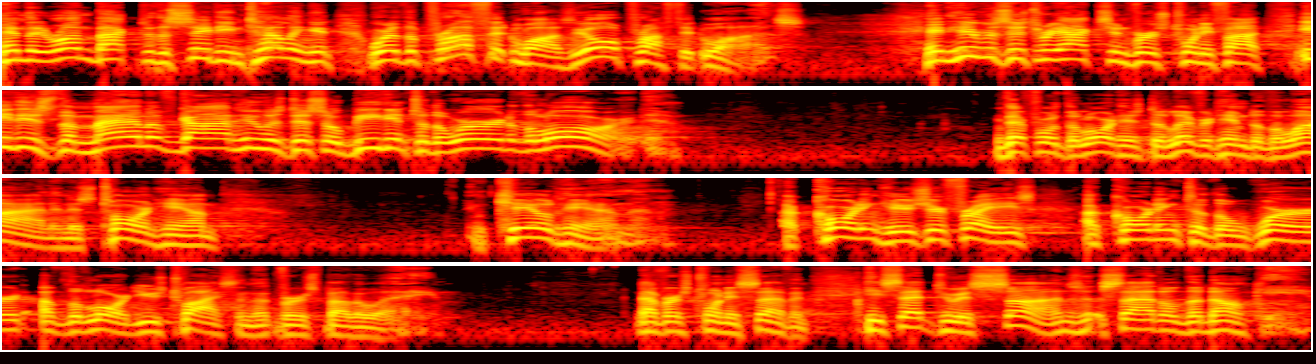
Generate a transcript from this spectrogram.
and they run back to the city and telling it where the prophet was, the old prophet was. And here was his reaction, verse 25. It is the man of God who is disobedient to the word of the Lord. Therefore, the Lord has delivered him to the lion and has torn him and killed him. According, here's your phrase, according to the word of the Lord. Used twice in that verse, by the way. Now, verse 27 he said to his sons, Saddle the donkey.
